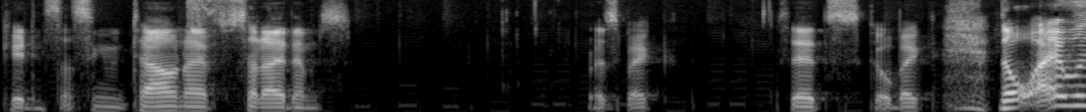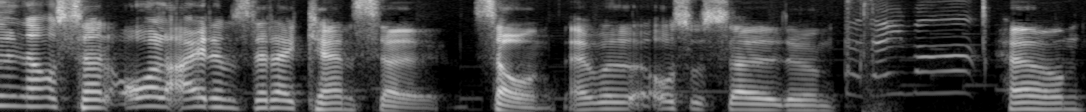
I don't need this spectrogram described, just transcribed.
Okay, there's nothing in town. I have to sell items. Back. Let's go back. No, I will now sell all items that I can sell. So, I will also sell the helm,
